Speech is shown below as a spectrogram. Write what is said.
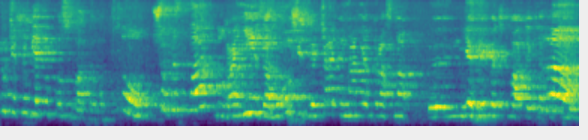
хоче, щоб я не посватила. Ну, що безплатно? Та ні, за гроші, звичайно, нам якраз на е, Єгипет хватить. Так.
